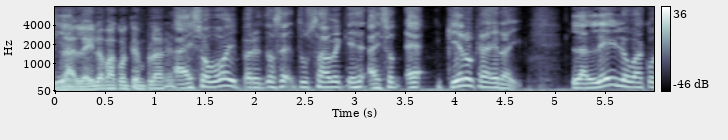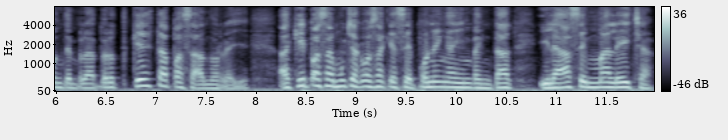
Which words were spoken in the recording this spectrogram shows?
¿La ley lo va a contemplar? A eso voy, pero entonces tú sabes que a eso eh, quiero caer ahí. La ley lo va a contemplar, pero ¿qué está pasando, Reyes? Aquí pasan muchas cosas que se ponen a inventar y las hacen mal hechas.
